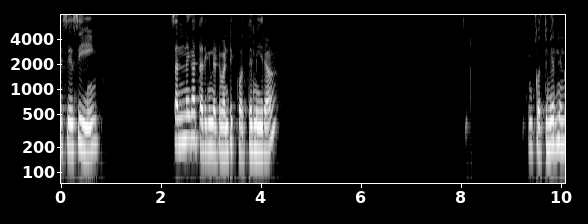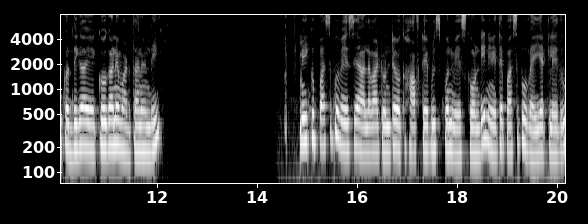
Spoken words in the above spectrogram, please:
వేసేసి సన్నగా తరిగినటువంటి కొత్తిమీర కొత్తిమీర నేను కొద్దిగా ఎక్కువగానే వాడతానండి. మీకు పసుపు వేసే అలవాటు ఉంటే ఒక హాఫ్ టేబుల్ స్పూన్ వేసుకోండి. నేనైతే పసుపు వేయట్లేదు.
